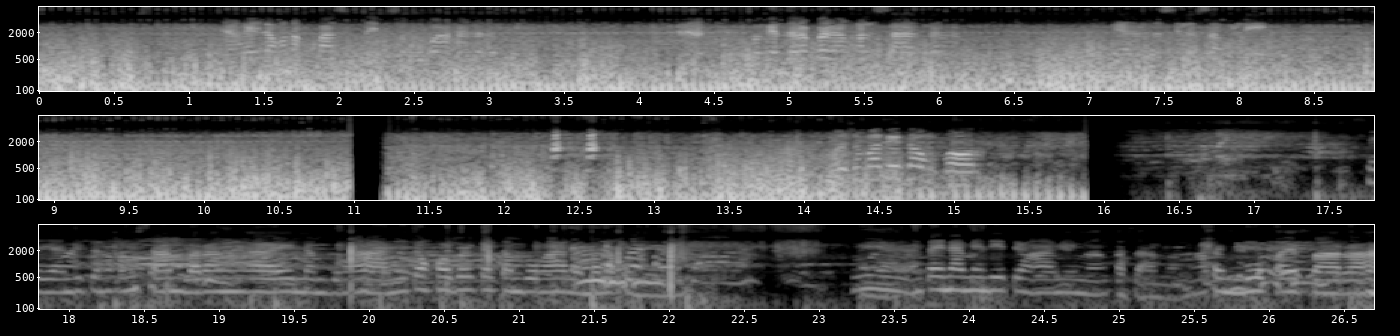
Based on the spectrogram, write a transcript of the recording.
Kaya ngayon ako nakapasok dito sa upahan. Maganda na pala ang kalsada. Ayan, na sila sa uli. May sama dito ang por. So yan, sa barangay ng Bungahan. Ito ang cover cut ng Bungahan ng Malakulim. Ayan, antay namin dito yung aming mga kasama. Ang aking bukay para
